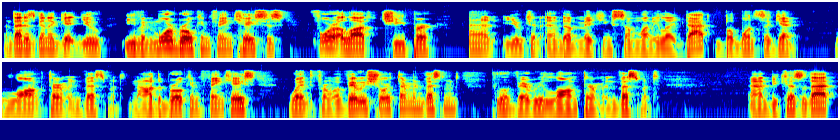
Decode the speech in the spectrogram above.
And that is going to get you even more Broken Fang cases for a lot cheaper and you can end up making some money like that. But once again, long-term investment. Now the Broken Fang case went from a very short-term investment to a very long-term investment. And because of that,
